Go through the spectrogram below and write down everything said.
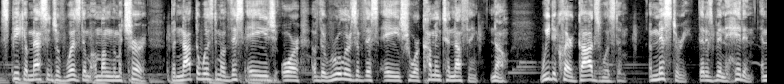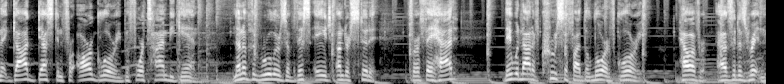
speak a message of wisdom among the mature but not the wisdom of this age or of the rulers of this age who are coming to nothing. No, we declare God's wisdom, a mystery that has been hidden and that God destined for our glory before time began. None of the rulers of this age understood it, for if they had, they would not have crucified the Lord of glory. However, as it is written,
